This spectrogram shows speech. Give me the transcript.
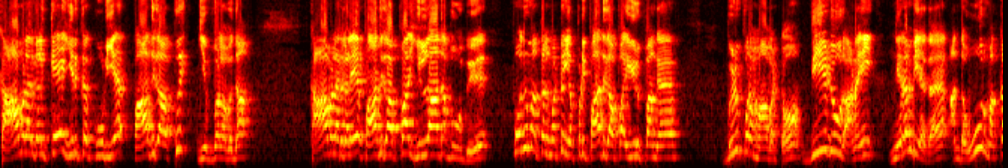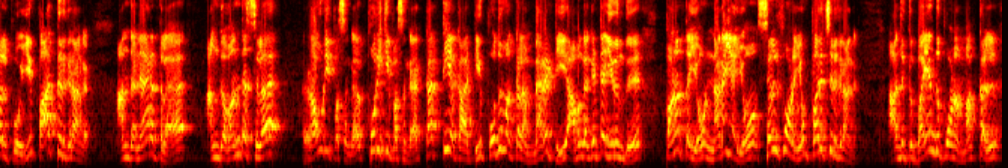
காவலர்களுக்கே இருக்கக்கூடிய பாதுகாப்பு இவ்வளவுதான். காவலர்களே பாதுகாப்பா இல்லாத போது பொதுமக்கள் மட்டும் எப்படி பாதுகாப்பா இருப்பாங்க? விழுப்புரம் மாவட்டம் வீடூர் அணை நிரம்பியத அந்த ஊர் மக்கள் போய் பார்த்து இருக்கிறாங்க அந்த நேரத்துல அங்க வந்த சில ரவுடி பசங்க பொறுக்கி பசங்க கத்திய காட்டி பொதுமக்களை மிரட்டி அவங்க கிட்ட இருந்து பணத்தையும் நகையையும் செல்போனையும் பறிச்சிருக்கிறாங்க. அதுக்கு பயந்து போன மக்கள்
